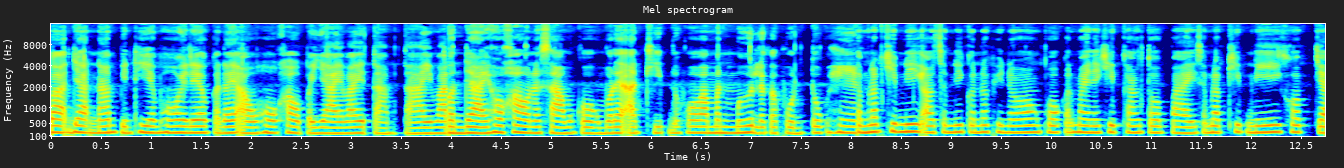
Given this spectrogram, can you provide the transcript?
บาตรญาติน้ำเป็นเทียมห้อยแล้วก็ได้เอาห่อเข้าไปยายไว้ตามตายวัดตอนยายห่อเข้านะสาวมะกอกบ่ได้อัดคลิปเนาะเพราะว่ามันมืดแล้วก็ฝนตกแฮงสำหรับคลิปนี้เอาสำนี้ก่อนเนาะพี่น้องพบกันใหม่ในคลิปครั้งต่อไปสำหรับคลิปนี้ขอบใจ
